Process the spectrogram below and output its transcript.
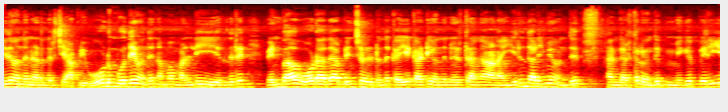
இது வந்து நடந்துருச்சு. அப்படி ஓடும்போதே வந்து நம்ம மல்லி இருந்துட்டு வெண்பா ஓடாத அப்படின்னு சொல்லிட்டு வந்து கையை காட்டி வந்து நிறுத்துறாங்க. ஆனால் இருந்தாலுமே வந்து அந்த இடத்துல வந்து மிகப்பெரிய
